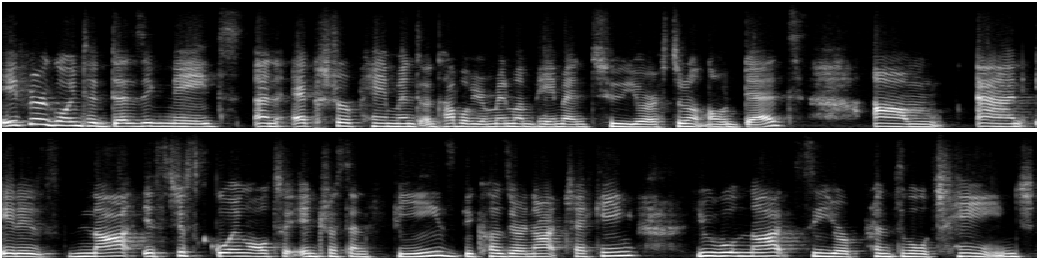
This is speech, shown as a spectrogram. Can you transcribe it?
if you're going to designate an extra payment on top of your minimum payment to your student loan debt, um, and it is not, it's just going all to interest and fees because you're not checking, you will not see your principal change.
